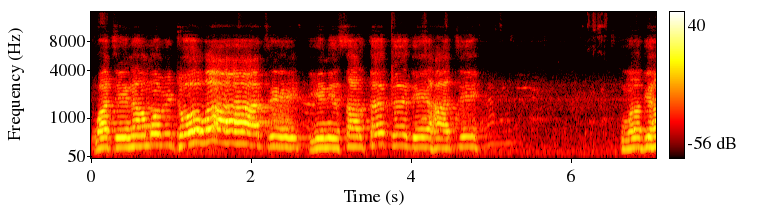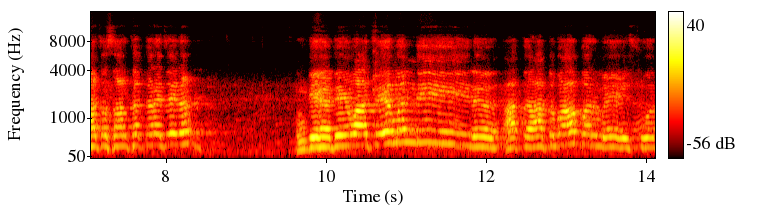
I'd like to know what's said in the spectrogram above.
वाचे नाम विठोबाचे येणे सार्थक देहाचे. तुम्हाला देहाचं सार्थक करायचंय ना? देह देवाचे मंदिर आत आत्मा परमेश्वर.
